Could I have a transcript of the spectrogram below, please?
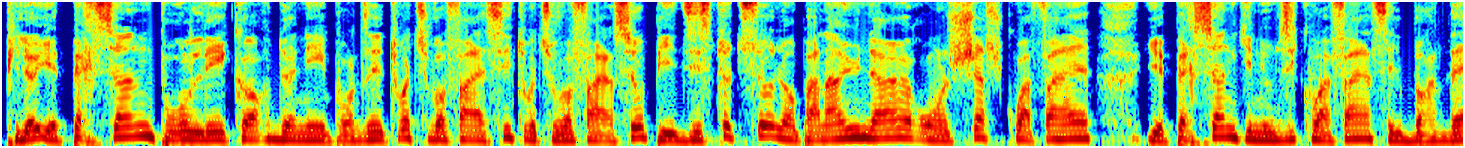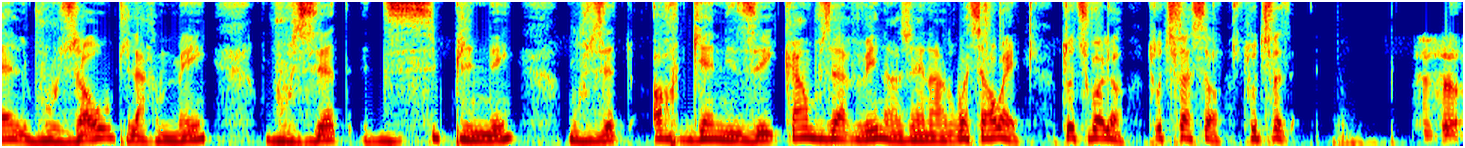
puis là, il y a personne pour les coordonner, pour dire, toi, tu vas faire ci, toi, tu vas faire ça, puis ils disent tout ça, là, pendant une heure, on cherche quoi faire, il y a personne qui nous dit quoi faire, c'est le bordel. Vous autres, l'armée, vous êtes disciplinés, vous êtes organisés. Quand vous arrivez dans un endroit, c'est, ah ouais, toi, tu vas là, toi, tu fais ça, toi, tu fais ça. C'est ça.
